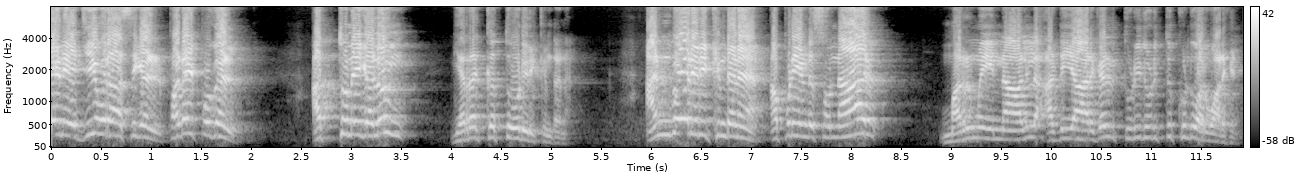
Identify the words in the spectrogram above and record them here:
ஏனைய ஜீவராசிகள் படைப்புகள் அத்துணைகளும் இறக்கத்தோடு இருக்கின்றன அன்போடு இருக்கின்றன. அப்படி என்று சொன்னால் மறுமை நாளில் அடியார்கள் துடிதுடித்துக் கொண்டு வருவார்கள்.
